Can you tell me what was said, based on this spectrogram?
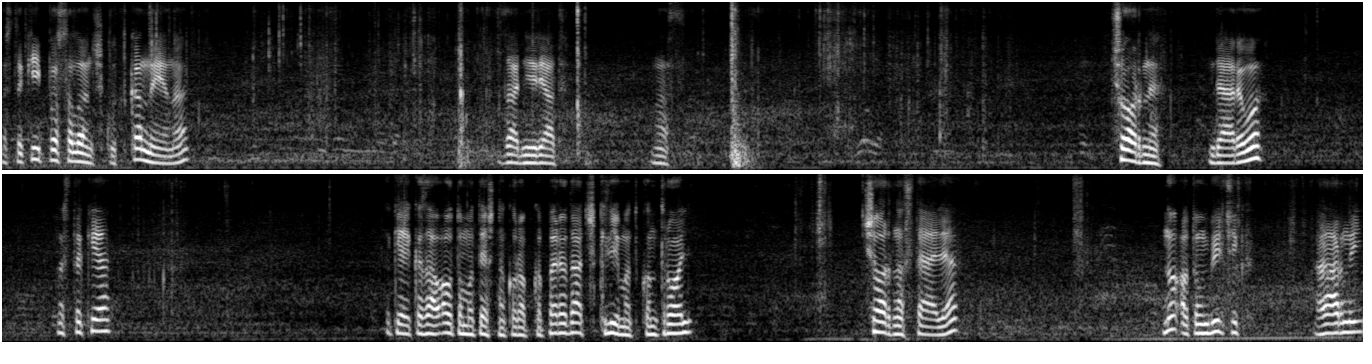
Ось такий по салончику тканина. Задній ряд у нас чорне дерево. Ось таке. Як я і казав, автоматична коробка передач, клімат-контроль, чорна стеля. Ну, автомобільчик гарний,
